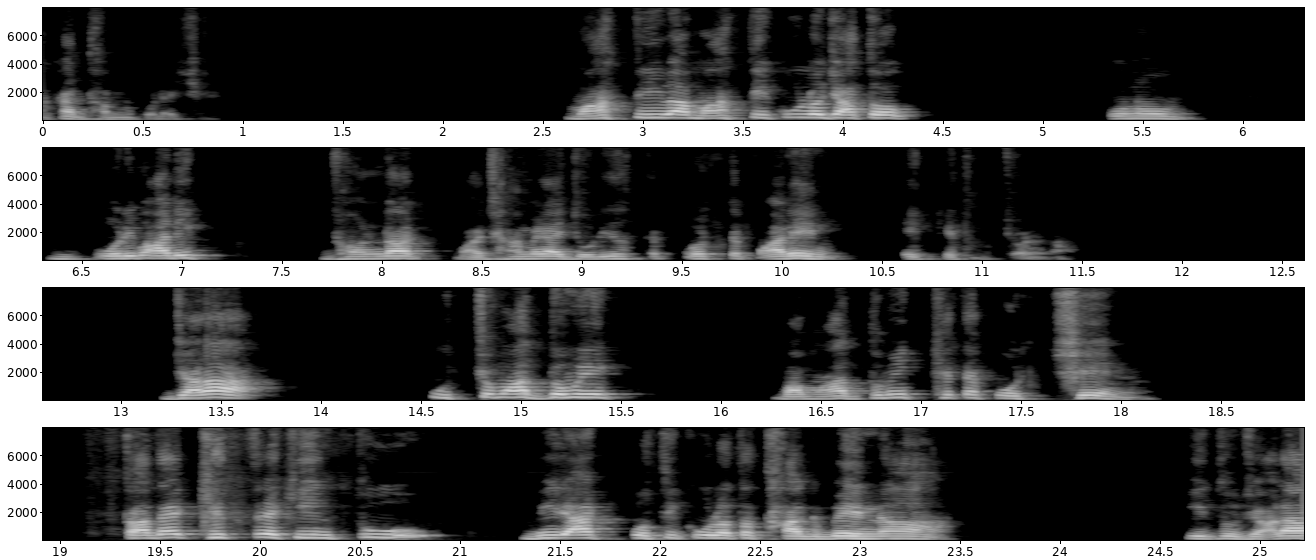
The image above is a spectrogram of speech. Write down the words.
আকার ধারণ করেছে। মাতৃ বা মাতৃকুল জাতক কোনো পারিবারিক ঝঞ্ঝাট বা ঝামেলায় জড়িয়ে পড়তে পারেন এই কেতুর জন্য। যারা উচ্চ মাধ্যমিক বা মাধ্যমিক ক্ষেত্রে পড়ছেন, তাদের ক্ষেত্রে কিন্তু বিরাট প্রতিকূলতা থাকবে না। কিন্তু যারা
